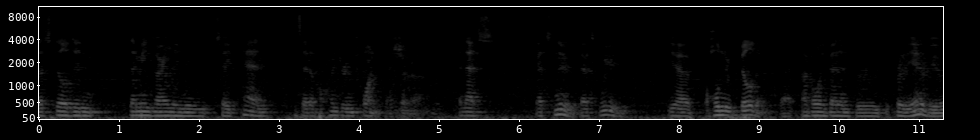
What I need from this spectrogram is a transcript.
That still didn't. That means I only knew say 10 instead of 120 that showed up, and that's that's new. That's weird. You have a whole new building that I've only been in through for the interview,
